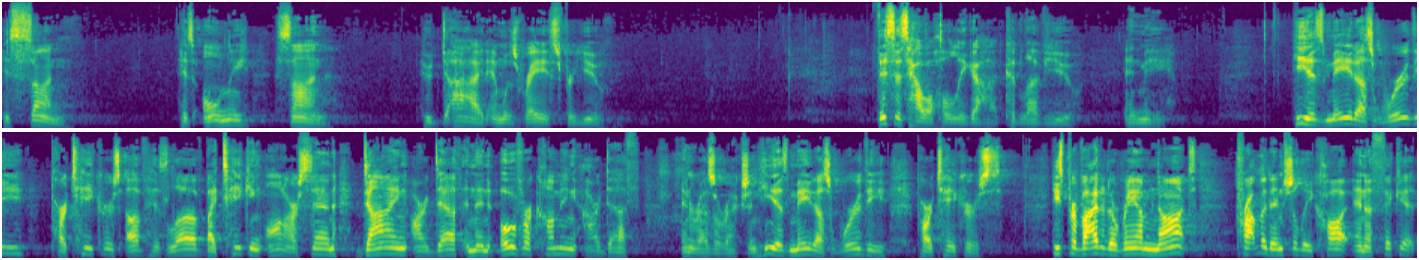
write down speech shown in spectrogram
his son? His only son, who died and was raised for you. This is how a holy God could love you and me. He has made us worthy partakers of his love by taking on our sin, dying our death, and then overcoming our death and resurrection. He has made us worthy partakers. He's provided a ram not providentially caught in a thicket,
